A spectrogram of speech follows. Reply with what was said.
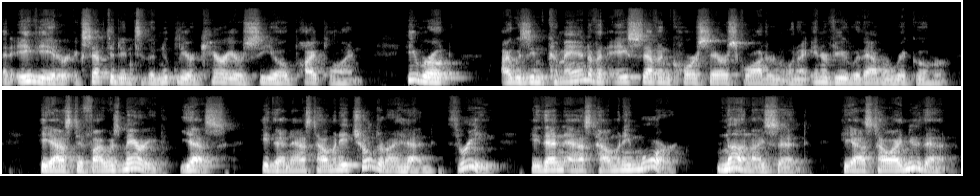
an aviator accepted into the nuclear carrier CO pipeline. He wrote, I was in command of an A 7 Corsair squadron when I interviewed with Admiral Rickover. He asked if I was married. Yes. He then asked how many children I had. Three. He then asked how many more. None, I said. He asked how I knew that.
